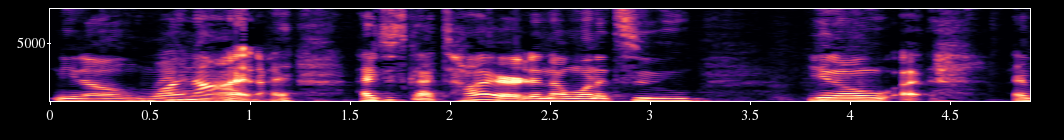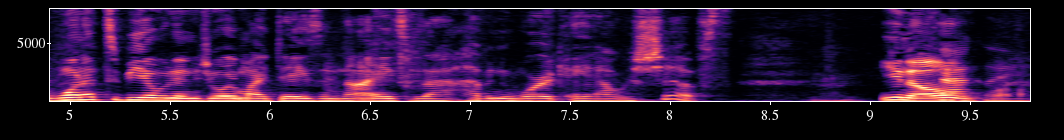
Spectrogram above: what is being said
You know, why, not? I, I just got tired, and I wanted to, you know, I, I wanted to be able to enjoy my days and nights without having to work eight hour shifts. You know, Exactly.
